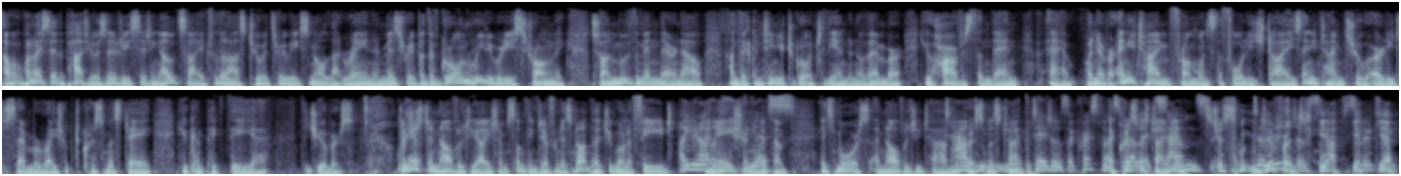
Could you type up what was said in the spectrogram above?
Uh, When I say the patio, is literally sitting outside for the Mm. last two or three weeks in all that rain and misery. But they've grown really, really strongly. So I'll move them in there now, and they'll continue to grow to the end of November. You harvest them then, uh, whenever, any time from once the foliage dies, any time through early December, right up to Christmas Day, you can pick the. Uh, the tubers. They're just a novelty item, something different. It's not that you're going to feed Oh, a nation with them. It's more a novelty to have to at have Christmas new time. potatoes at Christmas. At Christmas well, time, yeah. It's just something different. Yeah, yeah, absolutely.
